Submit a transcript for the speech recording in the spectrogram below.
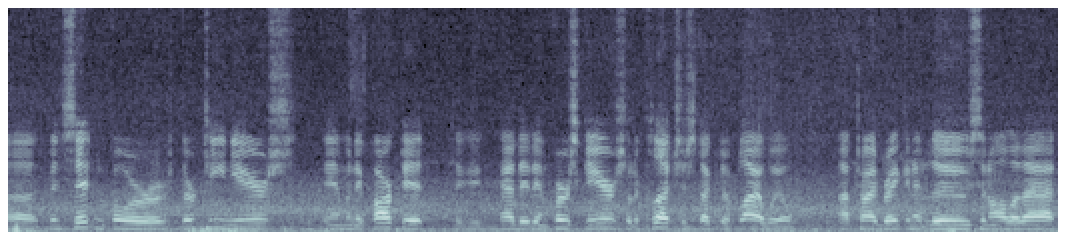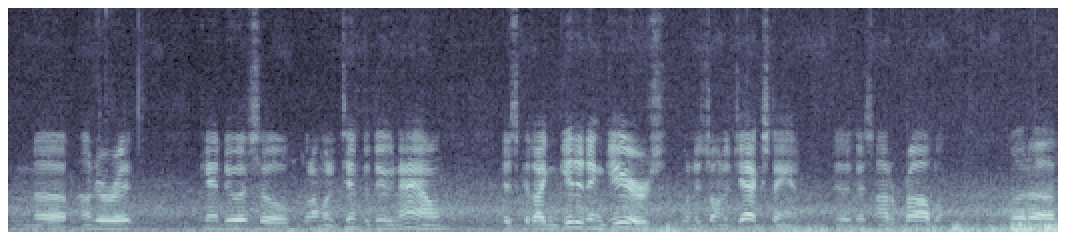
Uh, been sitting for 13 years and when they parked it, they had it in first gear so the clutch is stuck to the flywheel. I've tried breaking it loose and all of that and uh, under it, can't do it. So what I'm going to attempt to do now is because I can get it in gears when it's on a jack stand. That's not a problem. But uh,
